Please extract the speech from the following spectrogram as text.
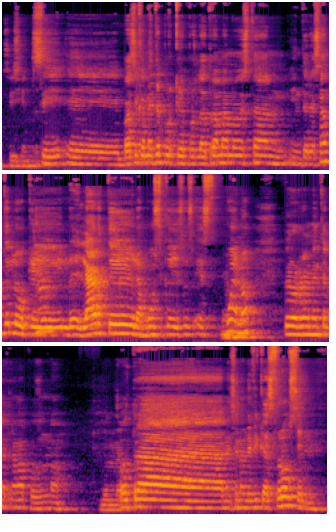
Sí, siento. Sí, eh, básicamente porque pues, la trama no es tan interesante. Lo que el arte, la música y eso es, es bueno, pero realmente la trama, pues no. No, Otra mención honorífica es Frozen.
